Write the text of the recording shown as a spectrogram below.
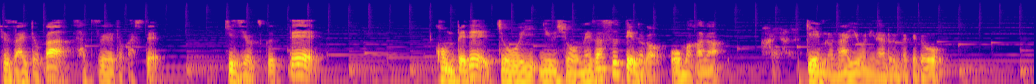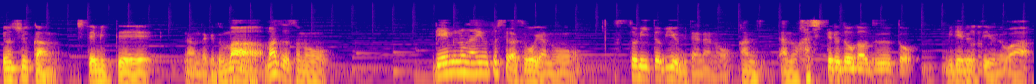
取材とか撮影とかして、記事を作って、コンペで上位入賞を目指すっていうのが大まかな。ゲームの内容になるんだけど、4週間してみてなんだけど、まあ、まずその、ゲームの内容としてはすごいあの、ストリートビューみたいなのを感じ、あの、走ってる動画をずっと見れるっていうのは、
